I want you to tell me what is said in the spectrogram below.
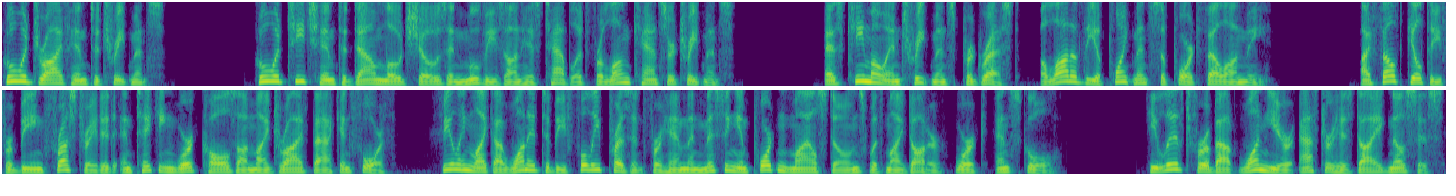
Who would drive him to treatments? Who would teach him to download shows and movies on his tablet for lung cancer treatments? As chemo and treatments progressed, a lot of the appointment support fell on me. I felt guilty for being frustrated and taking work calls on my drive back and forth, feeling like I wanted to be fully present for him and missing important milestones with my daughter, work, and school. He lived for about one year after his diagnosis,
